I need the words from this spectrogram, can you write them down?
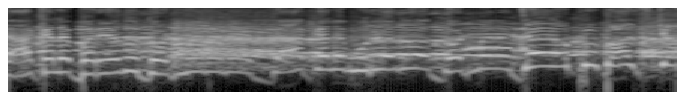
ದಾಖಲೆ ಬರೆಯೋದು ದೊಡ್ಡ ಮನೆ ದಾಖಲೆ ಮುರಿಯೋದು ದೊಡ್ಡ ಮನೆ. ಜೈ ಅಪ್ಪು ಬಾಸ್ಗೆ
